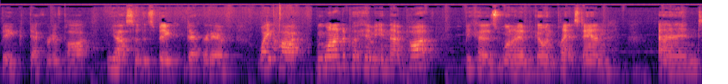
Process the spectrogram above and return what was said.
big decorative pot. Yeah, so this big decorative white pot. We wanted to put him in that pot because we wanted him to go in the plant stand and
